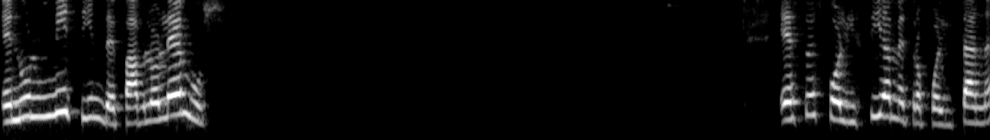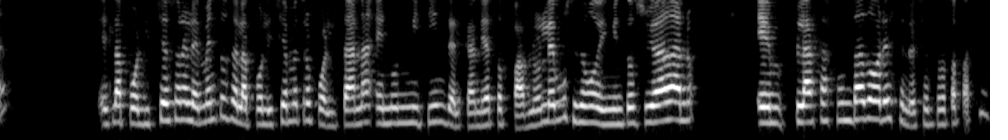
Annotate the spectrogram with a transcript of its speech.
en un meeting de Pablo Lemus. Esto es Policía Metropolitana es la policía, son elementos de la policía metropolitana en un mitin del candidato Pablo Lemus, ese movimiento ciudadano, en Plaza Fundadores, en el centro Tapatío.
